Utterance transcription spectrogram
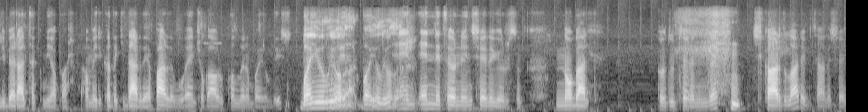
liberal takımı yapar. Amerika'daki der de yapar da bu en çok Avrupalıların bayıldığı iş. Bayılıyorlar, bayılıyorlar. En, en net örneğini şeyde görürsün. Nobel ödül töreninde çıkardılar ya bir tane şey.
